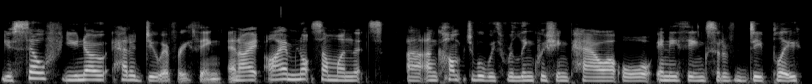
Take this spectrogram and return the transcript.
yourself, you know how to do everything. And I, I am not someone that's uh, uncomfortable with relinquishing power or anything sort of deeply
